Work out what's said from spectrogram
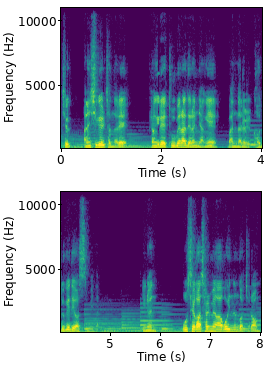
즉 안식일 전날에 평일에 두 배나 되는 양의 만나를 거두게 되었습니다. 이는 모세가 설명하고 있는 것처럼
